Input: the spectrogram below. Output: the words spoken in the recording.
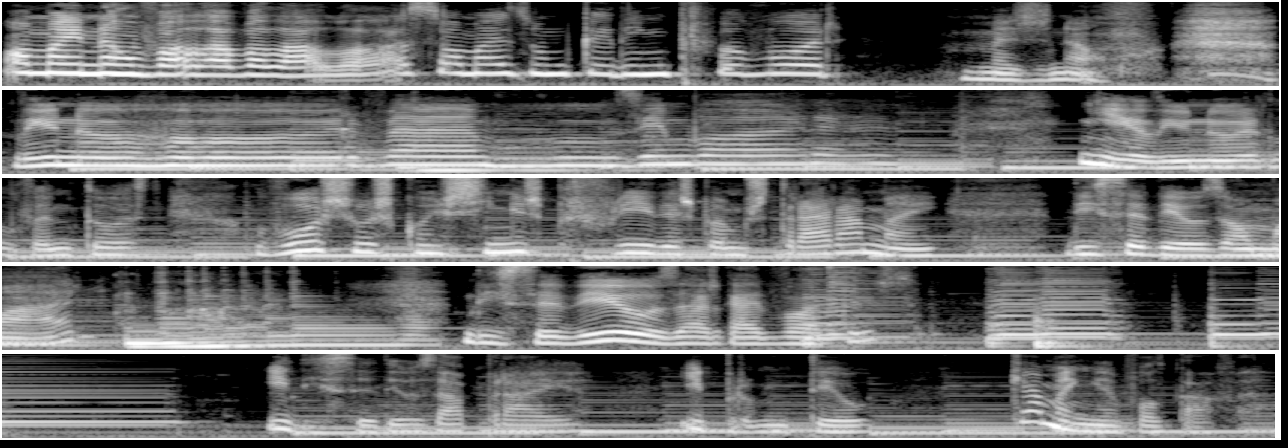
Oh mãe, não, vá lá, vá lá, vá lá, só mais um bocadinho, por favor. Mas não. Leonor, vamos embora. E a Leonor levantou-se, levou as suas conchinhas preferidas para mostrar à mãe. Disse adeus ao mar, disse adeus às gaivotas e disse adeus à praia e prometeu que amanhã voltava.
